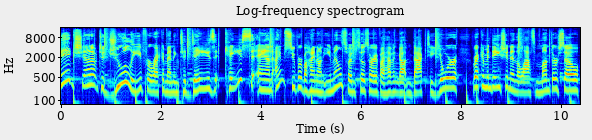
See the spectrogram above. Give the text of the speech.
Big shout out to Julie for recommending today's case. And I'm super behind on emails, so I'm so sorry if I haven't gotten back to your recommendation in the last month or so.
